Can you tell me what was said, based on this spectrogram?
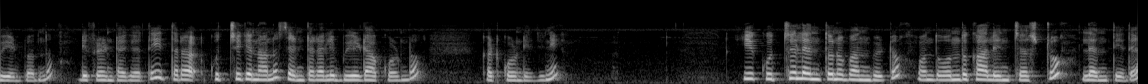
ಬೀಡ್ ಬಂದು ಡಿಫ್ರೆಂಟ್ ಆಗಿರುತ್ತೆ. ಈ ಥರ ಕುಚ್ಚಿಗೆ ನಾನು ಸೆಂಟರಲ್ಲಿ ಬೀಡ್ ಹಾಕ್ಕೊಂಡು ಕಟ್ಕೊಂಡಿದ್ದೀನಿ. ಈ ಕುಚ್ಚು ಲೆಂತೂ ಬಂದುಬಿಟ್ಟು ಒಂದು ಒಂದು ಕಾಲು ಇಂಚಷ್ಟು ಲೆಂತ್ ಇದೆ.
